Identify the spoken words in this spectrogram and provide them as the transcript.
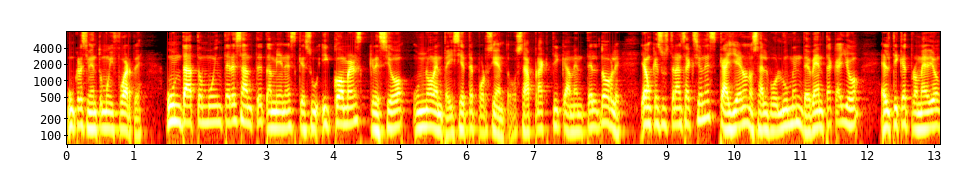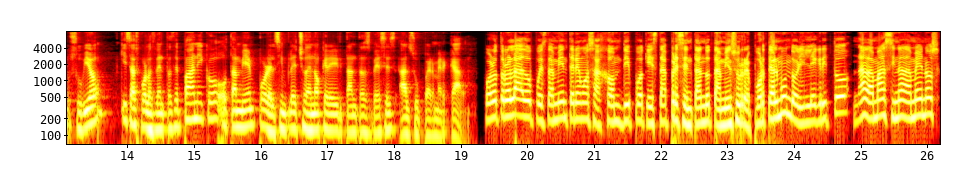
un crecimiento muy fuerte. Un dato muy interesante también es que su e-commerce creció un 97%, o sea, prácticamente el doble. Y aunque sus transacciones cayeron, o sea, el volumen de venta cayó, el ticket promedio subió quizás por las ventas de pánico o también por el simple hecho de no querer ir tantas veces al supermercado. Por otro lado, pues también tenemos a Home Depot que está presentando también su reporte al mundo y le gritó nada más y nada menos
